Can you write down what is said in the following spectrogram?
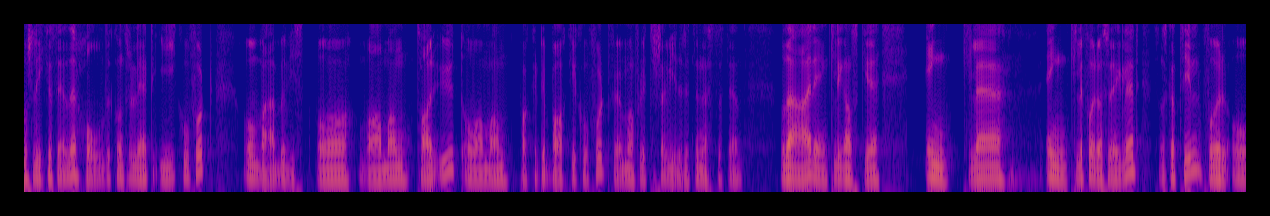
og slike steder. Hold det kontrollert i koffert, og vær bevisst på hva man tar ut, og hva man pakker tilbake i koffert før man flytter seg videre til neste sted. Og det er egentlig ganske enkle, enkle forholdsregler som skal til for å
